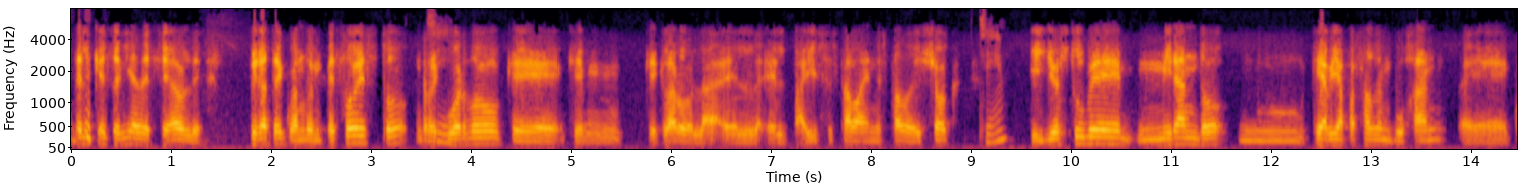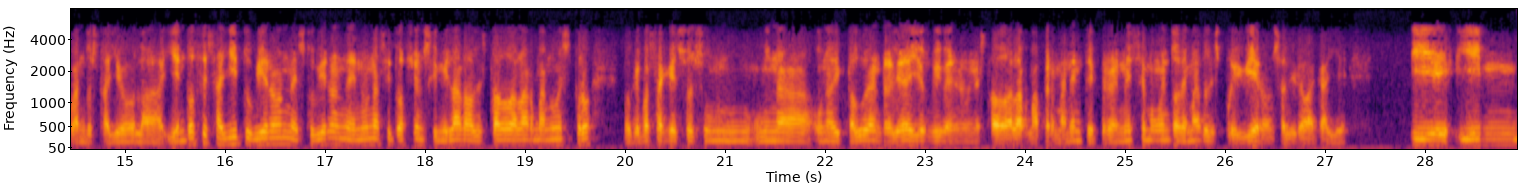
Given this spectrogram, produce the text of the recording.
del que sería deseable. Fíjate, cuando empezó esto, recuerdo que, que, claro, el, el país estaba en estado de shock. Sí. Y yo estuve mirando mm, qué había pasado en Wuhan eh, cuando estalló la. Y entonces allí tuvieron, estuvieron en una situación similar al estado de alarma nuestro. Lo que pasa que eso es una, una dictadura. En realidad ellos viven en un estado de alarma permanente, pero en ese momento además les prohibieron salir a la calle. Y, y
